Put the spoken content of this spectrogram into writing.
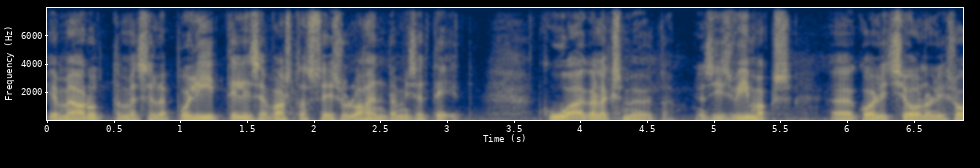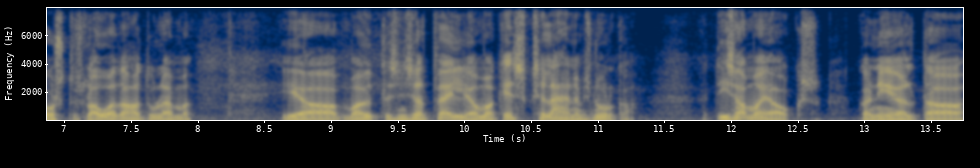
ja me arutame selle poliitilise vastasseisu lahendamise teed. Kuu aega läks mööda ja siis viimaks äh, koalitsioon oli soostus laua taha tulema ja ma ütlesin sealt välja oma keskse lähenemisnurga, et Isamaa jaoks ka nii-öelda,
